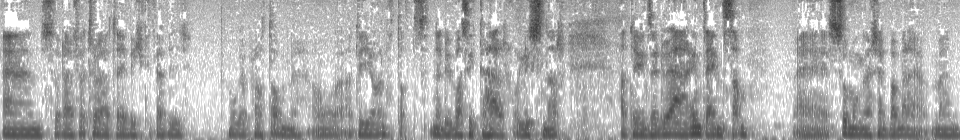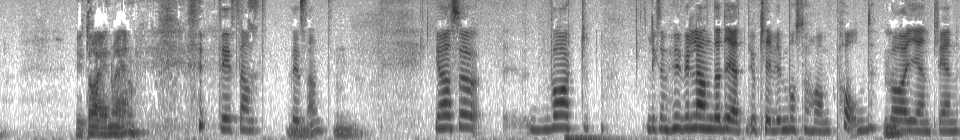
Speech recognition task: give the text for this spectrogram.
Ehm, Så därför tror jag att det är viktigt att vi vågar prata om det och att det gör något att när du bara sitter här och lyssnar att du inte, du är inte ensam. Eh, Så många kämpar med det men vi tar en och en. Det är sant. Det är Mm, sant. Mm. Ja, alltså vart, liksom hur vi landade i att okej, vi måste ha en podd Mm. var egentligen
